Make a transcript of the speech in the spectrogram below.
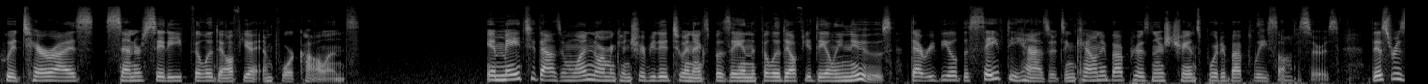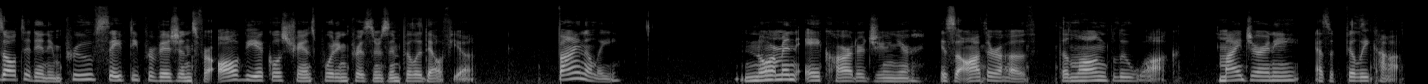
who had terrorized Center City, Philadelphia, and Fort Collins. In May 2001, Norman contributed to an expose in the Philadelphia Daily News that revealed the safety hazards encountered by prisoners transported by police officers. This resulted in improved safety provisions for all vehicles transporting prisoners in Philadelphia. Finally, Norman A. Carter Jr. is the author of the Long Blue Walk My Journey as a Philly Cop,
